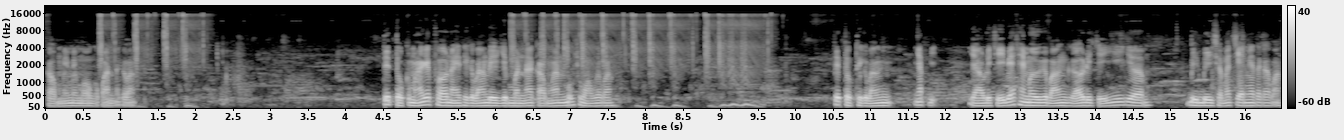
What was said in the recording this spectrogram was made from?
Còng memo của bạn này các bạn. Tiếp tục cái mã refer này thì các bạn điền dùm mình còng anh 4 số 1 các bạn. Tiếp tục thì các bạn nhấp vào địa chỉ bet20 các bạn gửi địa chỉ với ờ, uh, BNB Smart nha các bạn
